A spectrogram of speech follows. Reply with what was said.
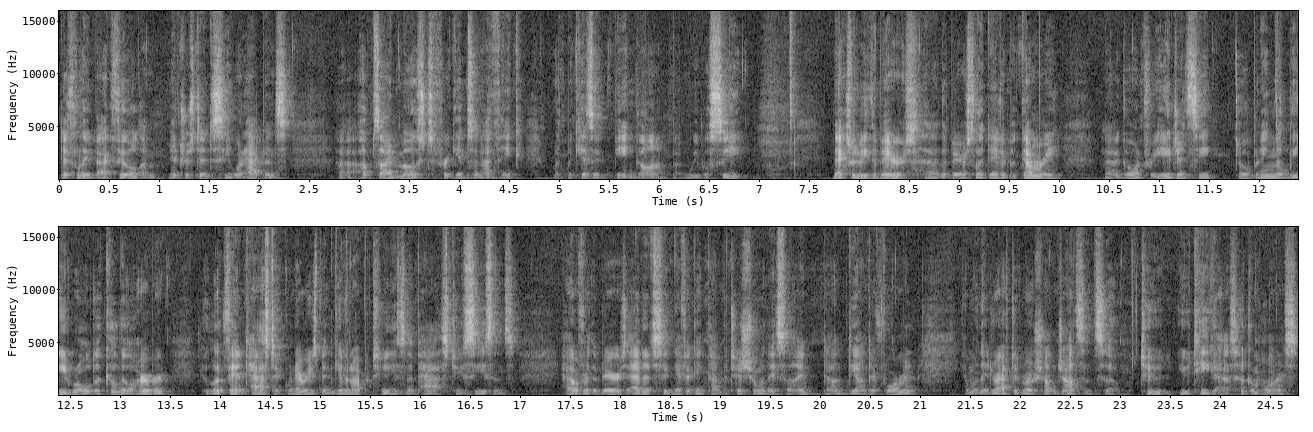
definitely backfield. I'm interested to see what happens. Uh, upside most for Gibson, I think, with McKissic being gone, but we will see. Next would be the Bears. Uh, the Bears let David Montgomery uh, going free agency, opening the lead role to Khalil Herbert, who looked fantastic whenever he's been given opportunities in the past two seasons. However, the Bears added significant competition when they signed Don- D'Onta Foreman and when they drafted Roschon Johnson. So, two UT guys, hook 'em horns,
